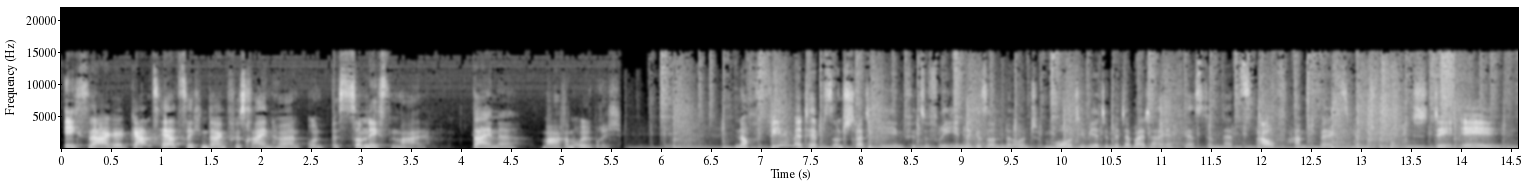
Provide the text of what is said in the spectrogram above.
Ich sage ganz herzlichen Dank fürs Reinhören und bis zum nächsten Mal. Deine Maren Ulbrich. Noch viel mehr Tipps und Strategien für zufriedene, gesunde und motivierte Mitarbeiter erfährst du im Netz auf handwerksmensch.de.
